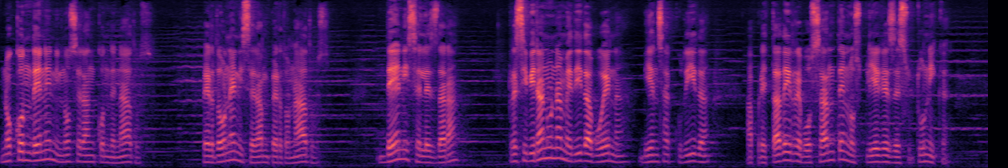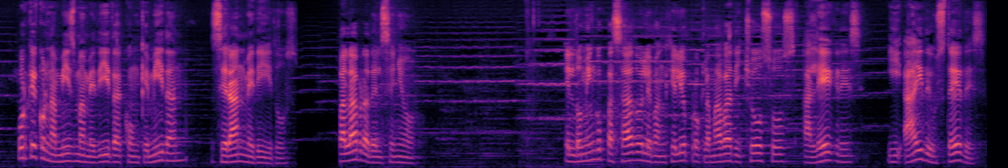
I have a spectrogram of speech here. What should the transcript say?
No condenen y no serán condenados. Perdonen y serán perdonados. Den y se les dará. Recibirán una medida buena, bien sacudida, apretada y rebosante en los pliegues de su túnica, porque con la misma medida con que midan, serán medidos. Palabra del Señor. El domingo pasado el Evangelio proclamaba dichosos, alegres y ay de ustedes.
